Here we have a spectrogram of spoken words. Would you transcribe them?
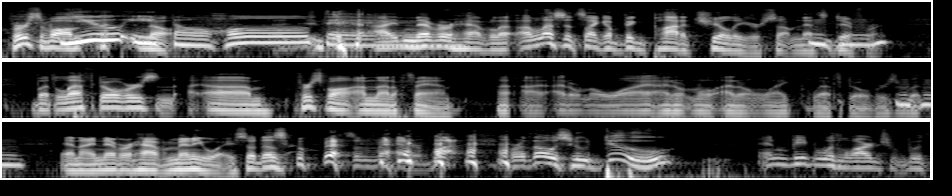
First of all, you uh, eat no. the whole thing. I never have le- unless it's like a big pot of chili or something. That's Mm-hmm. different. But leftovers, um, first of all, I'm not a fan. I, I, don't know why. I don't know. I don't like leftovers, but Mm-hmm. and I never have them anyway, so it doesn't doesn't matter. but for those who do, and people with large, with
